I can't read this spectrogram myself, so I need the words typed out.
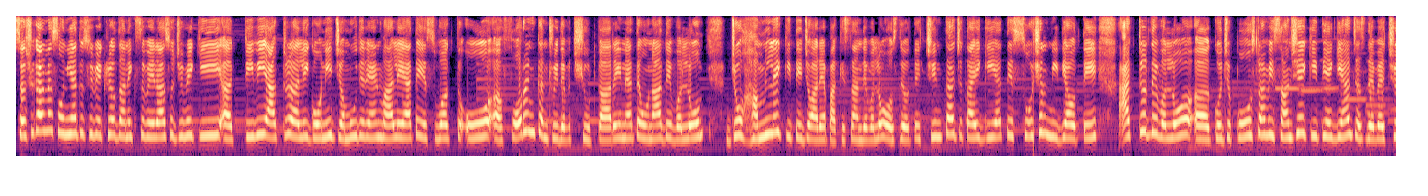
ਸਤਿ ਸ਼੍ਰੀ ਅਕਾਲ, ਮੈਂ ਸੋਨੀਆ, ਤੁਸੀਂ ਵੇਖ ਰਹੇ ਹੋ ਦੈਨਿਕ ਸਵੇਰਾ। ਸੋ ਜਿਵੇਂ ਕਿ ਟੀਵੀ ਐਕਟਰ ਅਲੀ ਗੋਨੀ ਜੰਮੂ ਦੇ ਰਹਿਣ ਵਾਲੇ ਆ ਤੇ ਇਸ ਵਕਤ ਉਹ ਫੋਰਨ ਕੰਟਰੀ ਦੇ ਵਿੱਚ ਸ਼ੂਟ ਕਰ ਰਹੇ ਨੇ ਤੇ ਉਹਨਾਂ ਦੇ ਵੱਲੋਂ ਜੋ ਹਮਲੇ ਕੀਤੇ ਜਾ ਰਹੇ ਆ ਪਾਕਿਸਤਾਨ ਦੇ ਵੱਲੋਂ, ਉਸ ਦੇ ਉੱਤੇ ਚਿੰਤਾ ਜਤਾਈ ਗਈ ਹੈ ਤੇ ਸੋਸ਼ਲ ਮੀਡੀਆ ਉੱਤੇ ਐਕਟਰ ਦੇ ਵੱਲੋਂ ਕੁਝ ਪੋਸਟਾਂ ਵੀ ਸਾਂਝੀਆਂ ਕੀਤੀਆਂ ਗਈਆਂ, ਜਿਸ ਦੇ ਵਿੱਚ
